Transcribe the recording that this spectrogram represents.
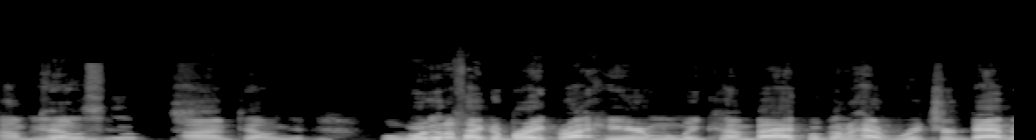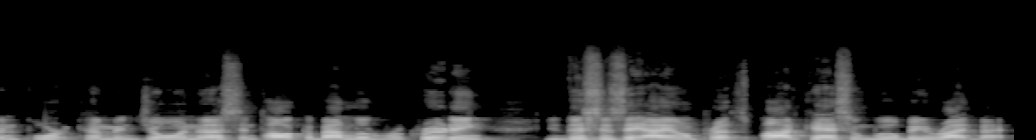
I'm you know, telling you. so. I'm telling you. Well, we're going to take a break right here. And when we come back, we're going to have Richard Davenport come and join us and talk about a little recruiting. This is the Eye on Preps podcast, and we'll be right back.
